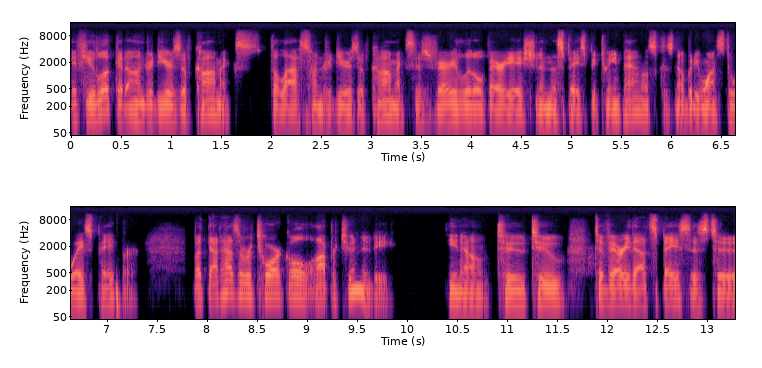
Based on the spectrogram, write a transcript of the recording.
if you look at hundred years of comics, the last hundred years of comics, there's very little variation in the space between panels because nobody wants to waste paper. But that has a rhetorical opportunity, you know, to to to vary that space is to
